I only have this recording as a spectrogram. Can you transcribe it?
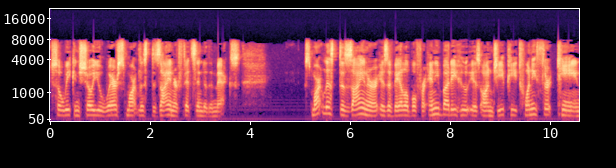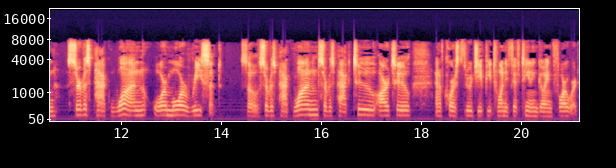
so we can show you where SmartList Designer fits into the mix. SmartList Designer is available for anybody who is on GP 2013 Service Pack 1 or more recent. So Service Pack 1, Service Pack 2, R2, and of course through GP 2015 and going forward.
